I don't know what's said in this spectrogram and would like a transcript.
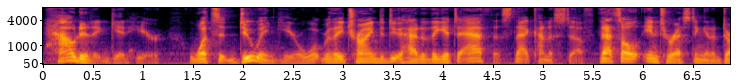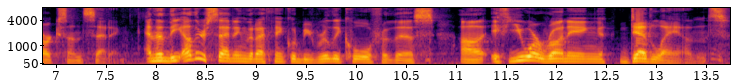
How did it get here? What's it doing here? What were they trying to do? How did they get to Athas? That kind of stuff. That's all interesting in a Dark Sun setting. And then the other setting that I think would be really cool for this, uh, if you are running Deadlands,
